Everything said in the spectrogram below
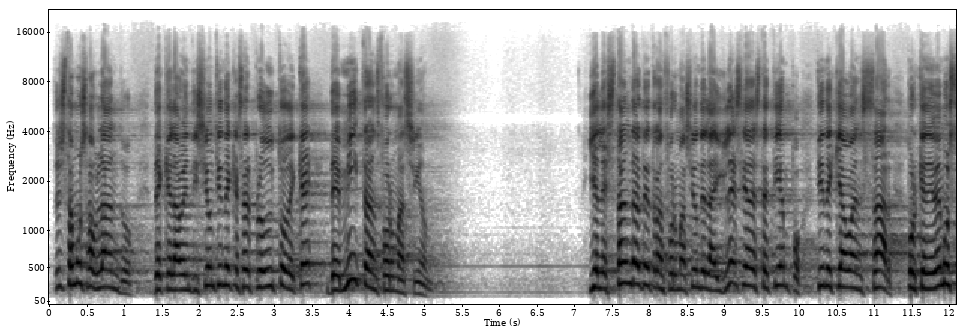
Entonces estamos hablando de que la bendición tiene que ser producto de qué? De mi transformación. Y el estándar de transformación de la iglesia de este tiempo tiene que avanzar porque debemos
